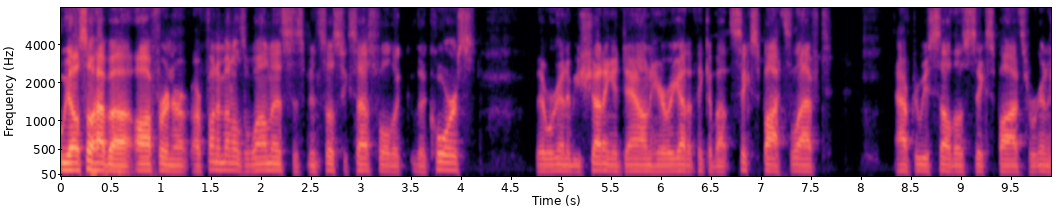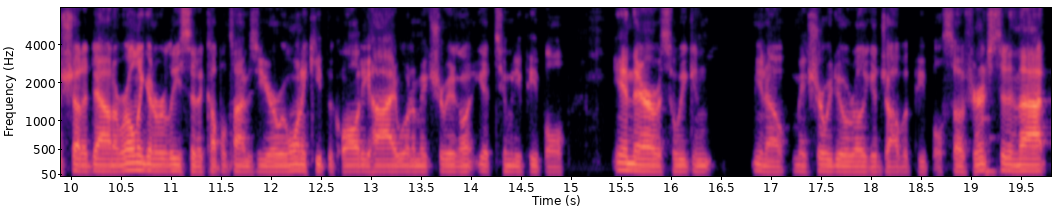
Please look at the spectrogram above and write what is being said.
We also have a offer in our, our fundamentals of wellness. It's been so successful, the, the course that we're going to be shutting it down here. We got to think about six spots left. After we sell those six spots, we're going to shut it down, and we're only going to release it a couple times a year. We want to keep the quality high. We want to make sure we don't get too many people in there, so we can, you know, make sure we do a really good job with people. So if you're interested in that,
